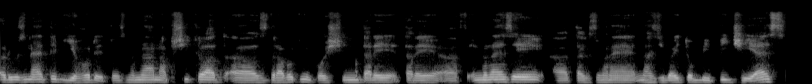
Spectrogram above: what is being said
různé ty výhody. To znamená například uh, zdravotní pojištění tady, tady v Indonésii, takzvané nazývají to BPGS,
